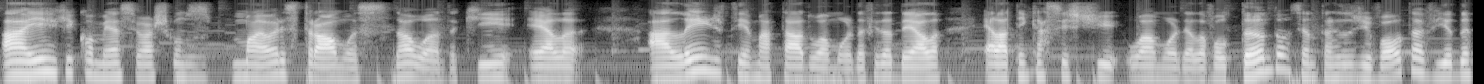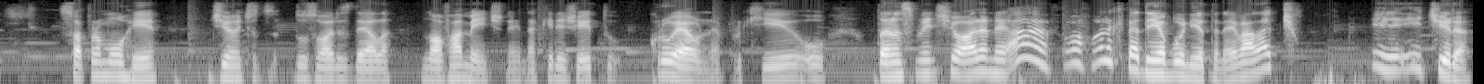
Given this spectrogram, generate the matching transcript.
aí que começa, eu acho, um dos maiores traumas da Wanda, que ela além de ter matado o amor da vida dela, ela tem que assistir o amor dela voltando, sendo trazido de volta à vida, só para morrer diante dos olhos dela novamente, né? Daquele jeito cruel, né? Porque o, Thanos simplesmente olha, né? Ah, olha que pedrinha bonita, né? Vai lá e, e tira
